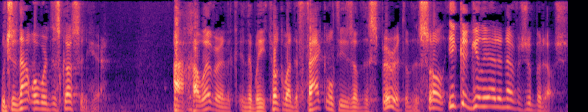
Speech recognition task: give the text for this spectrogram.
Which is not what we're discussing here. Ah, however, in the, in the, when you talk about the faculties of the spirit, of the soul, ika gilead nefesh.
